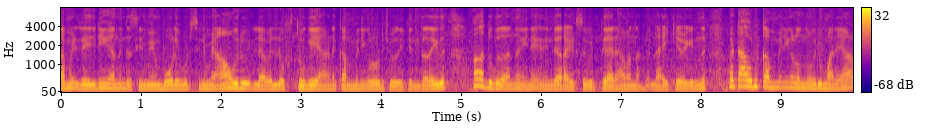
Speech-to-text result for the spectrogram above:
തമിഴ് രജനീകാന്തിന്റെ സിനിമയും ബോളിവുഡ് സിനിമയും ആ ഒരു ലെവൽ ഓഫ് തുകയാണ് കമ്പനികളോട് ചോദിക്കുന്നത്. അതായത് ആ തുക തന്നെ കഴിഞ്ഞാൽ ഇതിന്റെ റൈറ്റ്സ് വിട്ടു തരാമെന്നാണ് ലൈക്ക് ചോദിക്കുന്നത്. ബട്ട് ആ ഒരു കമ്പനികളൊന്നും ഒരു മലയാള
